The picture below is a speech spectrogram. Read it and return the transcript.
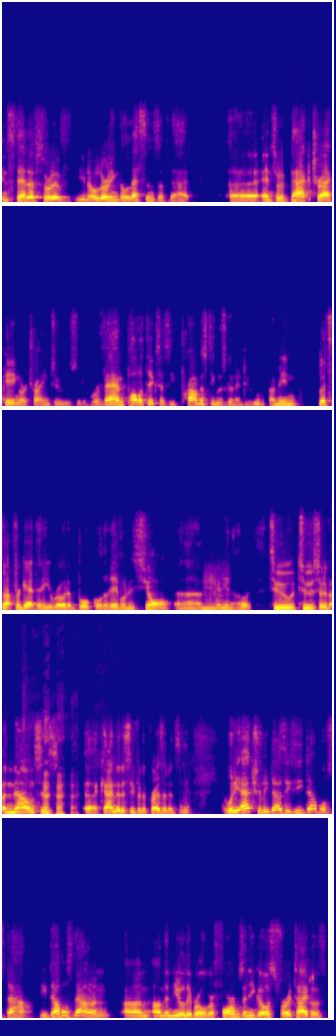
instead of sort of you know learning the lessons of that uh, and sort of backtracking or trying to sort of revamp politics as he promised he was going to do. I mean, let's not forget that he wrote a book called Révolution, um, you know, to to sort of announce his uh, candidacy for the presidency. What he actually does is he doubles down. He doubles down on, on on the neoliberal reforms, and he goes for a type of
